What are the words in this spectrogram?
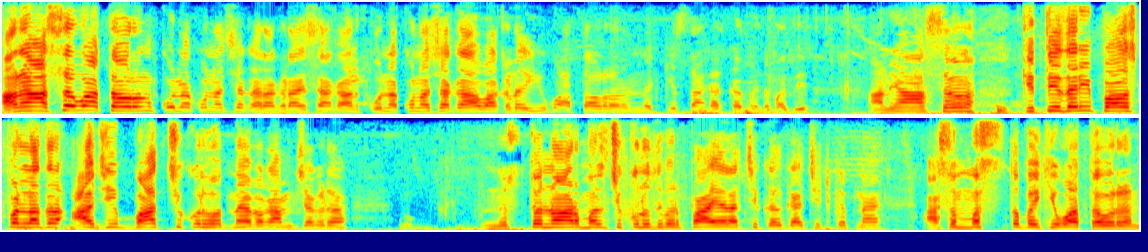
आणि असं वातावरण कोणाकोणाच्या घराकडे आहे सांगा आणि कोणाकोणाच्या गावाकडे ही वातावरण नक्कीच सांगा कमेंटमध्ये. आणि असं किती जरी पाऊस पडला तर अजिबात चिखल होत नाही बघा आमच्याकडं. नुसतं नॉर्मल चिखल होतं बरं पायाला चिखल काय चिटकत नाही. असं मस्तपैकी वातावरण.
